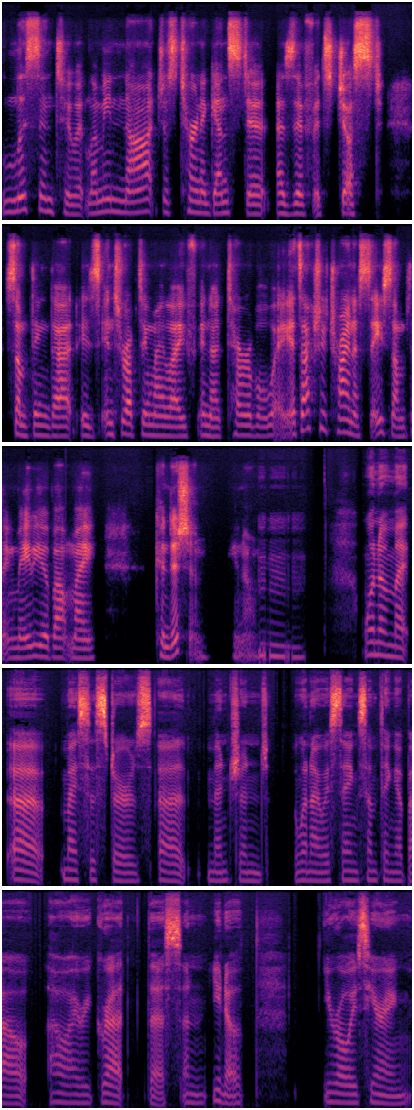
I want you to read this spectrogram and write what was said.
listen to it. Let me not just turn against it as if it's just something that is interrupting my life in a terrible way. It's actually trying to say something maybe about my condition you know? Mm-hmm. one of my uh my sisters uh mentioned when i was saying something about oh i regret this and you know you're always hearing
